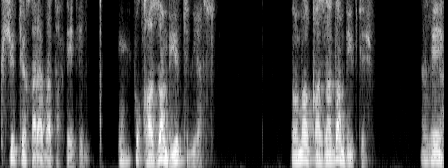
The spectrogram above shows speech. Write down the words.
Küçüktür karabatak dediğim. Bu, kazdan büyüktür biraz. Normal kazlardan büyüktür. He.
